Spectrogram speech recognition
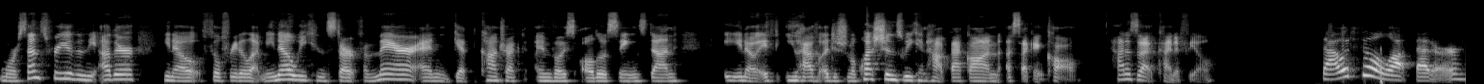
more sense for you than the other, you know, feel free to let me know. We can start from there and get the contract invoice, all those things done. You know, if you have additional questions, we can hop back on a second call. How does that kind of feel? That would feel a lot better.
